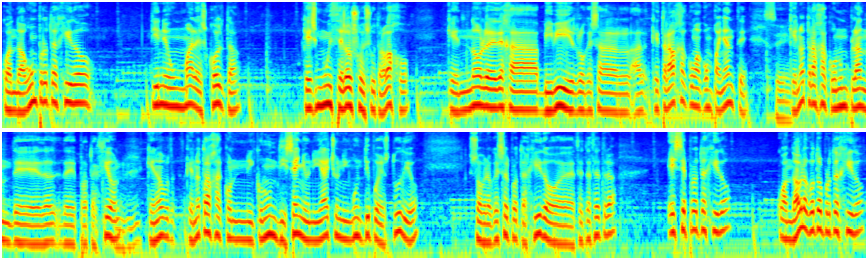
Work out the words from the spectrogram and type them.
cuando algún protegido tiene un mal escolta, que es muy celoso de su trabajo, que no le deja vivir lo que es al, al- que trabaja como acompañante, Sí. que no trabaja con un plan de, de- de protección, que, no, que no trabaja con, ni con un diseño ni ha hecho ningún tipo de estudio sobre lo que es el protegido, etcétera, etcétera, ese protegido, cuando habla con otro protegido,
